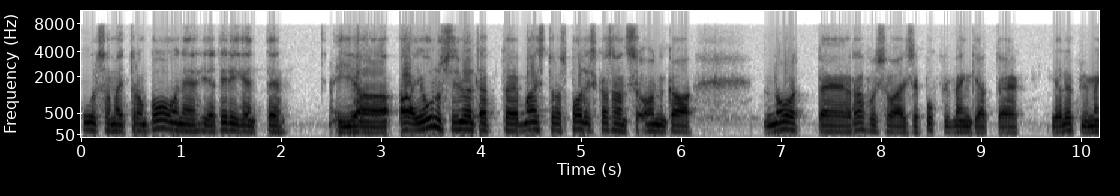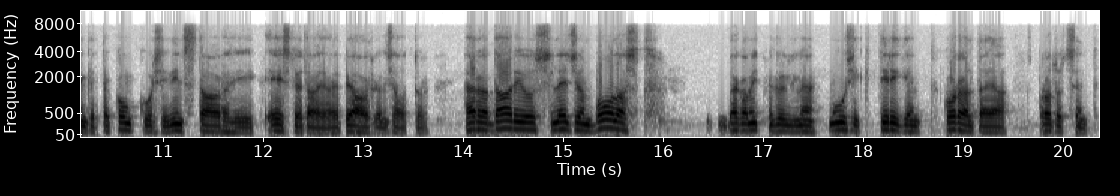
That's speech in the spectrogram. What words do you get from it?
kuulsamaid tromboone ja dirigente ja ah,, ja unustasin öelda, et Maestro Sportis Kasans on ka noorte rahvusvahelise puhkpillimängijate ja lõhpillimängijate konkursi Windstari eestvedaja ja peaorganisaator. härra Darius Legion Poolast, väga mitmekülgne muusik, dirigent, korraldaja, produtsent.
